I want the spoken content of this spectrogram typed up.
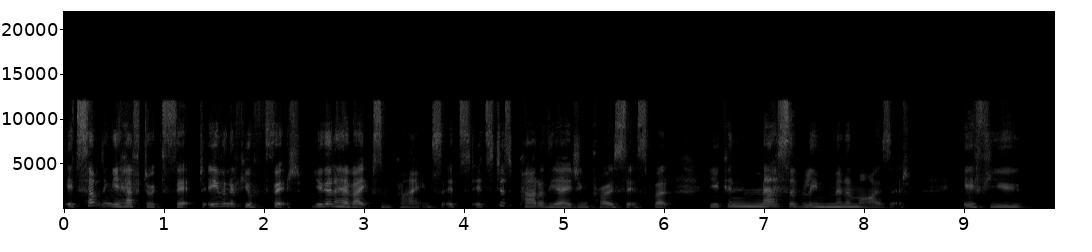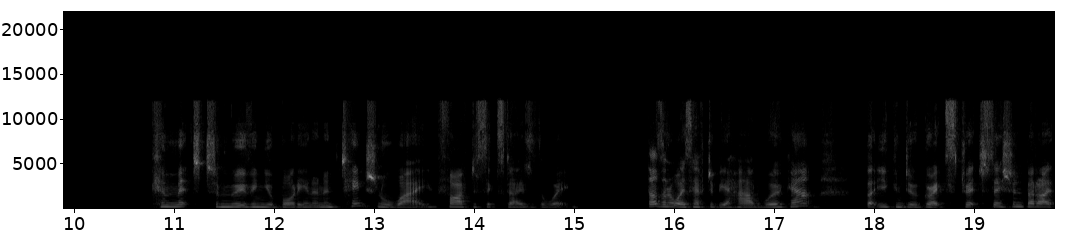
it's something you have to accept. Even if you're fit, you're going to have aches and pains. It's it's just part of the aging process, but you can massively minimize it if you commit to moving your body in an intentional way, five to six days of the week. Doesn't always have to be a hard workout, but you can do a great stretch session. But I,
